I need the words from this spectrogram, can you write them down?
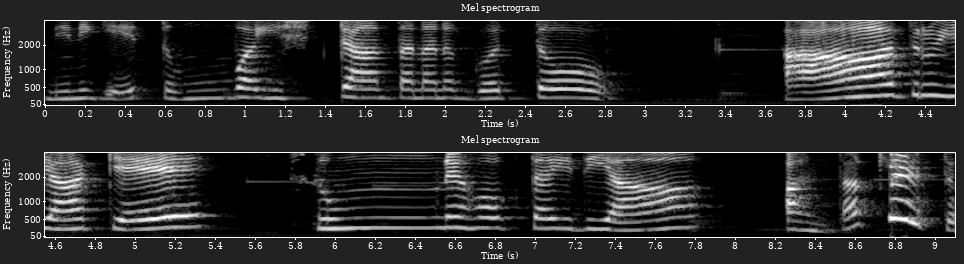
ನಿನಗೆ ತುಂಬಾ ಇಷ್ಟ ಅಂತ ನನಗ್ ಗೊತ್ತು. ಆದ್ರೂ ಯಾಕೆ ಸುಮ್ಮನೆ ಹೋಗ್ತಾ ಇದೀಯಾ ಅಂತ ಕೇಳ್ತು.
